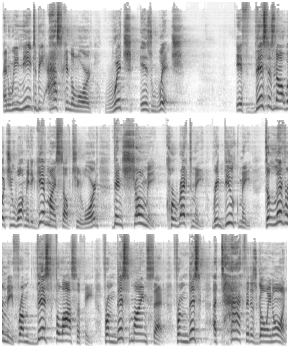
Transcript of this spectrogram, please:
And we need to be asking the Lord, which is which? If this is not what you want me to give myself to, Lord, then show me, correct me, rebuke me, deliver me from this philosophy, from this mindset, from this attack that is going on.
